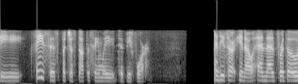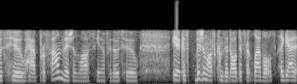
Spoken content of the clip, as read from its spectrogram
see faces, but just not the same way you did before. And these are, you know, and then for those who have profound vision loss, you know, for those who, you know, because vision loss comes at all different levels. Again,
